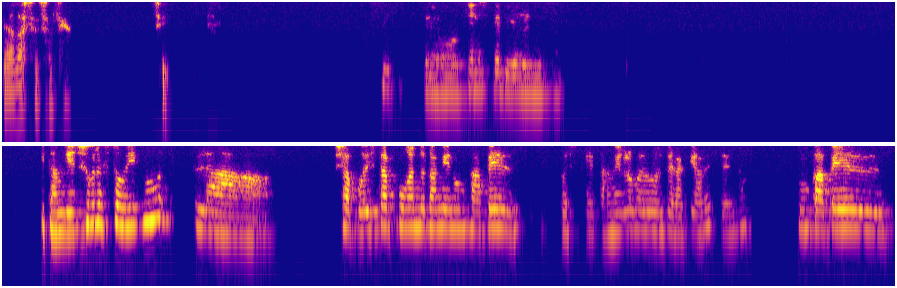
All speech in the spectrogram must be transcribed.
Me da la sensación. Sí. Sí, pero tienes que Y también sobre esto mismo, la, o sea, puede estar jugando también un papel, pues que también lo podemos ver aquí a veces, ¿no? Un papel,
